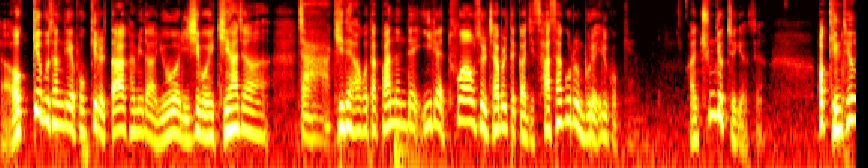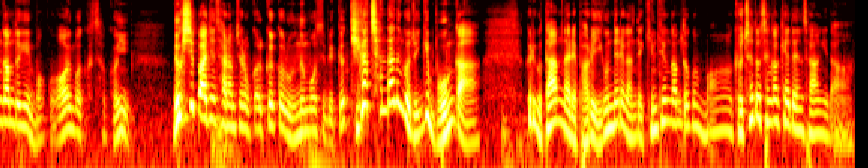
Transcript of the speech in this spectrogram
자, 어깨 부상 뒤에 복귀를 딱 합니다. 6월 25일 기아전 자 기대하고 딱 봤는데 1회 투아웃을 잡을 때까지 사사구를 무려 7개. 아니 충격적이었어요. 막 김태형 감독이 뭐 어이 뭐 거의 넋이 빠진 사람처럼 껄껄껄 웃는 모습이 그 기가 찬다는 거죠. 이게 뭔가. 그리고 다음 날에 바로 이군 내려갔는데 김태형 감독은 뭐 교체도 생각해야 되는 상황이다.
